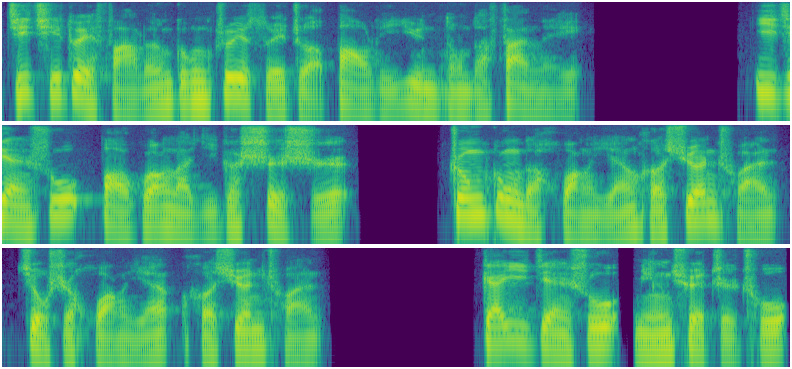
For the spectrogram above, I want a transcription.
及其对法轮功追随者暴力运动的范围。意见书曝光了一个事实：中共的谎言和宣传就是谎言和宣传。该意见书明确指出，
